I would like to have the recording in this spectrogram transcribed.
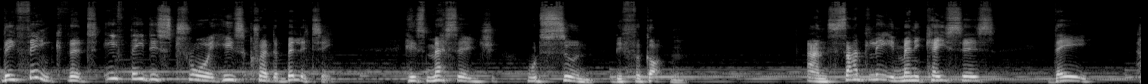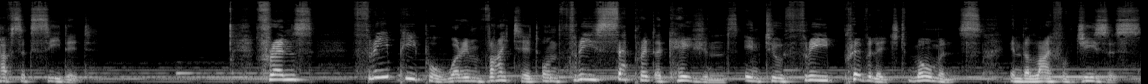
They think that if they destroy his credibility, his message would soon be forgotten. And sadly, in many cases, they have succeeded. Friends, three people were invited on three separate occasions into three privileged moments in the life of Jesus.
